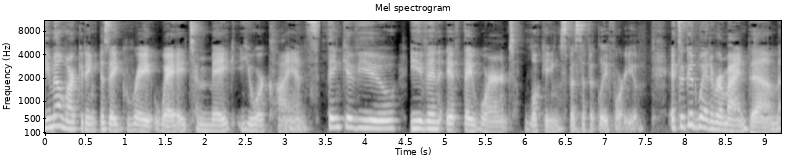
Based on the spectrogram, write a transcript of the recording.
Email marketing is a great way to make your clients think of you, even if they weren't looking specifically for you. It's a good way to remind them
